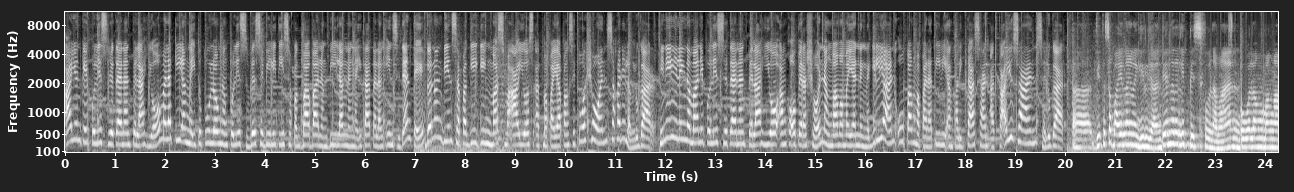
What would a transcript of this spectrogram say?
Ayon kay Police Lieutenant Pelagio, malaki ang naitutulong ng police visibility sa pagbaba ng bilang ng naitatalang insidente, ganon din sa pagiging mas maayos at mapayapang sitwasyon sa kanilang lugar. Hinihiling naman ni Police Lieutenant Pelagio ang kooperasyon ng mamamayan ng Nagilian upang mapanatili ang kaligtasan at kaayusan sa lugar. Ah, dito sa bayan ng Nagilian, generally peaceful naman. Walang mga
